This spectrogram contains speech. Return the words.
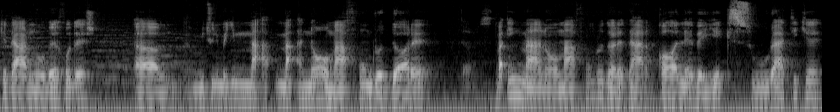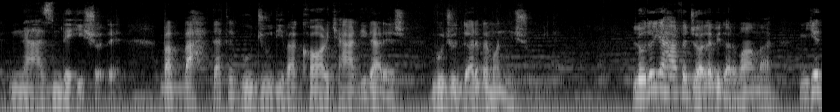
که در نوبه خودش می‌تونیم بگیم معنا و مفهوم رو داره؟ و این معنا و مفهوم رو داره در قالب یک صورتی که نظمدهی شده و وحدت وجودی و کارکردی درش وجود داره به ما نشون میده. لودو یه حرف جالبی داره محمد. میگه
